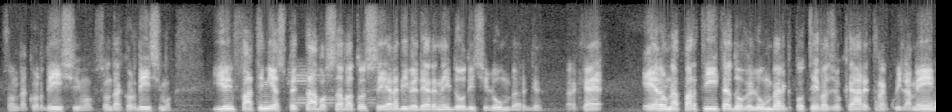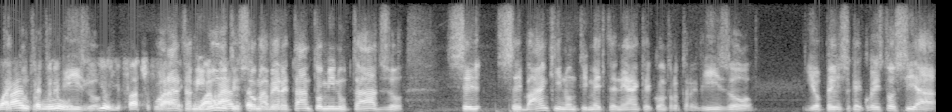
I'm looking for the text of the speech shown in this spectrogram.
Sono d'accordissimo, sono d'accordissimo. Io infatti mi aspettavo sabato sera di vedere nei 12 Lumberg, perché era una partita dove Lumberg poteva giocare tranquillamente 40 contro minuti, Treviso. io gli faccio fare 40 minuti, 40 insomma, minuti. avere tanto minutaggio. Se, se Banchi non ti mette neanche contro Treviso, io penso che questo sia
